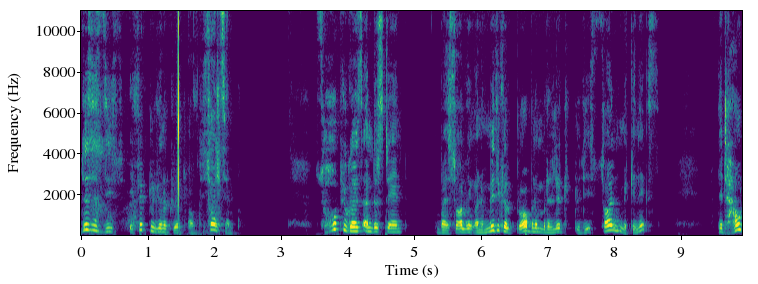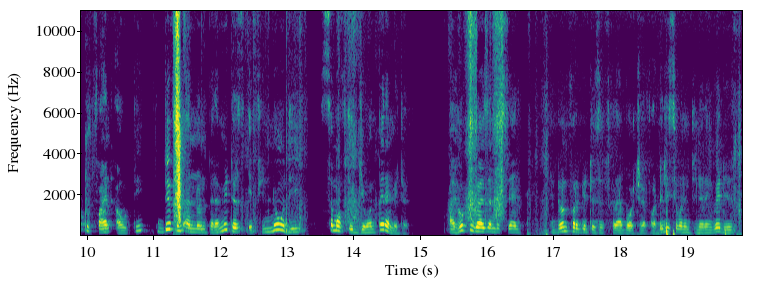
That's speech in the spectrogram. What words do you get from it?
This is the effective unit weight of the soil sample. So hope you guys understand by solving a numerical problem related to the soil mechanics that how to find out the different unknown parameters if you know the sum of the given parameters. I hope you guys understand and don't forget to subscribe our channel for daily civil engineering videos.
